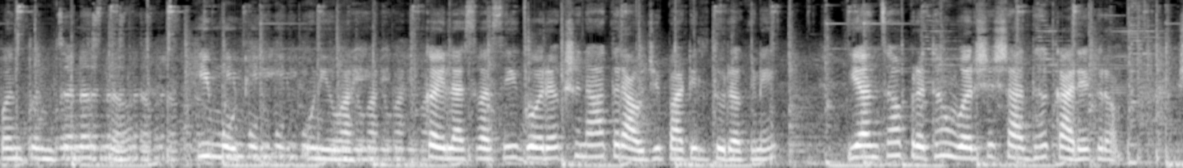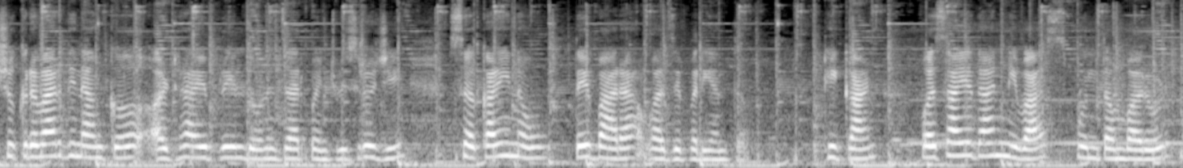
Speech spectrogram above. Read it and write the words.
पण तुमचं नसणं ही मोठी उणीव आहे. कैलासवासी गोरक्षनाथ रावजी पाटील तुरकणे यांचा प्रथम वर्ष श्राद्ध कार्यक्रम शुक्रवार दिनांक अठरा एप्रिल दोन हजार पंचवीस रोजी सकाळी नऊ ते बारा वाजेपर्यंत. ठिकाण पसायदान निवास पुंतंबा रोड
